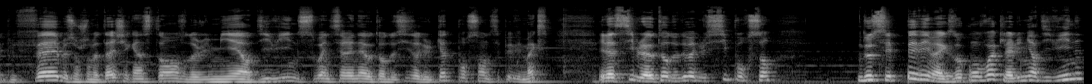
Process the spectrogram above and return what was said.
plus faibles sur champ de bataille. Chaque instance de Lumière Divine soigne Serena à hauteur de 6,4% de ses PV max et la cible à hauteur de 2,6% de ses PV max. Donc on voit que la Lumière Divine,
